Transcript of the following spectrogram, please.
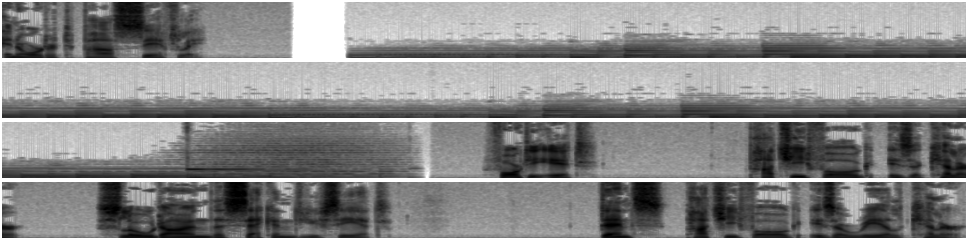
in order to pass safely. 48. Patchy fog is a killer. Slow down the second you see it. Dense, patchy fog is a real killer.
